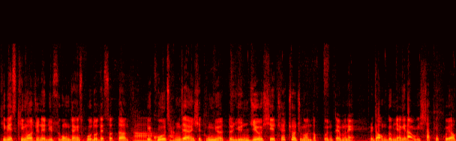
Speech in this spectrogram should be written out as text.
TBS 김어준의 뉴스공장에서 보도됐었던 아. 이고 장자연 씨 동료였던 윤지호 씨의 최초 증언 덕분 때문에 이렇게 언급량이 나오기 시작했고요.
